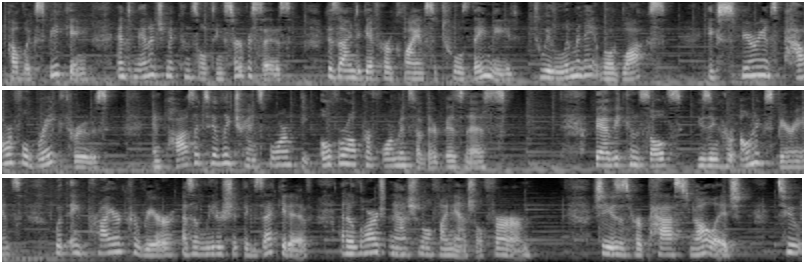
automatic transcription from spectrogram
public speaking, and management consulting services designed to give her clients the tools they need to eliminate roadblocks, experience powerful breakthroughs, and positively transform the overall performance of their business. Bambi consults using her own experience with a prior career as a leadership executive at a large national financial firm. She uses her past knowledge to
